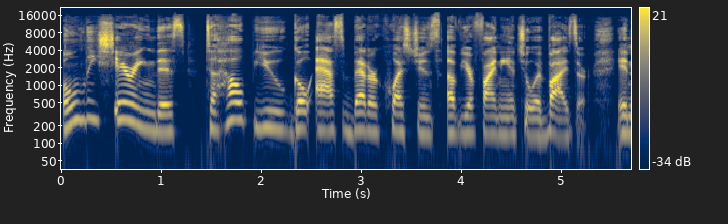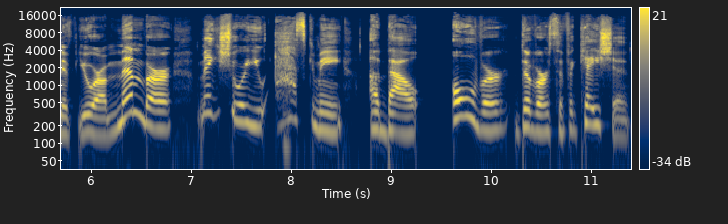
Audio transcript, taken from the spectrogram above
only sharing this to help you go ask better questions of your financial advisor. And if you're a member, make sure you ask me about over diversification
